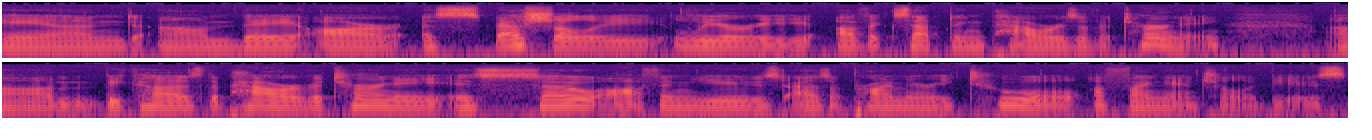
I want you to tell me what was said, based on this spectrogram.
And um, they are especially leery of accepting powers of attorney um, because the power of attorney is so often used as a primary tool of financial abuse.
